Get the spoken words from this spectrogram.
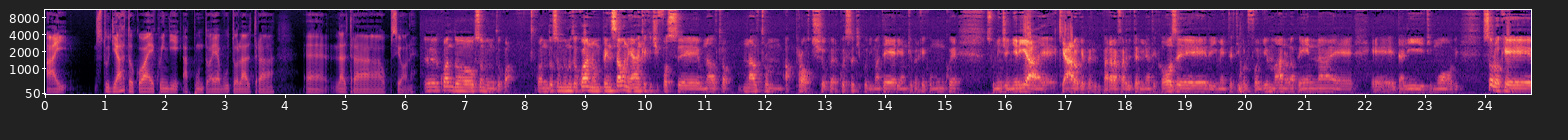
hai studiato qua e quindi appunto hai avuto l'altra eh, l'altra opzione? Eh, quando sono venuto qua. Quando sono venuto qua non pensavo neanche che ci fosse un altro, un altro approccio per questo tipo di materie, anche perché comunque sull'ingegneria è chiaro che per imparare a fare determinate cose devi metterti col foglio in mano, la penna e, e da lì ti muovi. Solo che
